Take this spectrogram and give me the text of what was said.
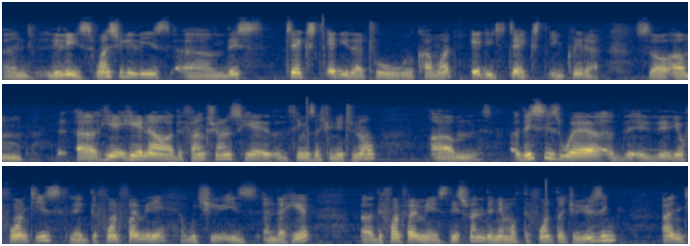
and release. Once you release um, this text editor tool will come out edit text in Krita so um, uh, here here now are the functions. Here are the things that you need to know. Um, this is where the, the, your font is like the font family which is under here. Uh, the font family is this one the name of the font that you're using and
